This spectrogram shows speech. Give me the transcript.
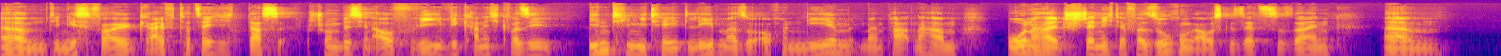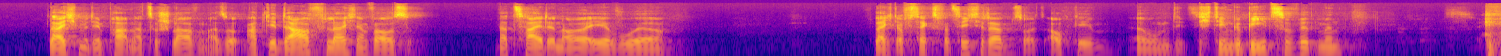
Ähm, die nächste Frage greift tatsächlich das schon ein bisschen auf. Wie, wie kann ich quasi Intimität leben, also auch eine Nähe mit meinem Partner haben, ohne halt ständig der Versuchung ausgesetzt zu sein, ähm, gleich mit dem Partner zu schlafen. Also habt ihr da vielleicht einfach aus einer Zeit in eurer Ehe, wo ihr vielleicht auf Sex verzichtet habt, soll es auch geben, äh, um sich dem Gebet zu widmen?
